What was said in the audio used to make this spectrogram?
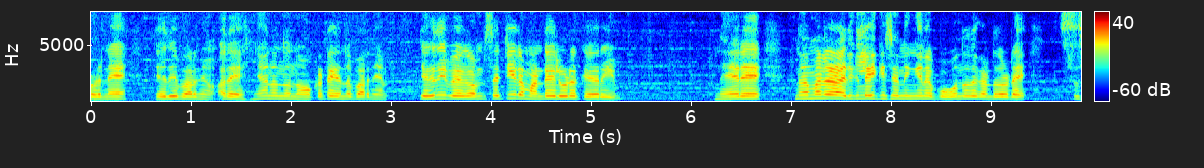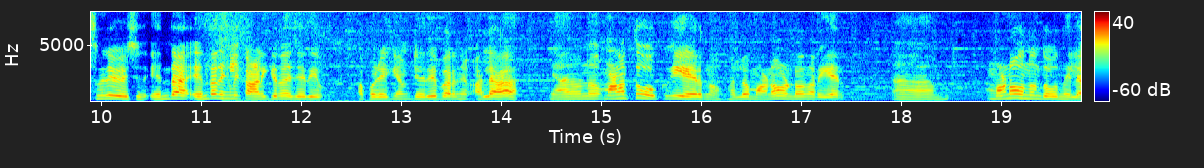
ഉടനെ ജഗദീപ് പറഞ്ഞു അതെ ഞാനൊന്ന് നോക്കട്ടെ എന്ന് പറഞ്ഞ് ജഗദീപ് വേഗം സെറ്റിയുടെ മണ്ടയിലൂടെ കയറി നേരെ നിർമ്മല അരികിലേക്ക് ചെന്ന് ഇങ്ങനെ പോകുന്നത് കണ്ടതോടെ സുസ്മിത ചോദിച്ചു എന്താ എന്താ നിങ്ങൾ കാണിക്കുന്നത് ജഗദീപ്? അപ്പോഴേക്കും ജഗദീപ് പറഞ്ഞു അല്ല ഞാനൊന്ന് മണത്ത് നോക്കുകയായിരുന്നു. വല്ലോ മണം ഉണ്ടോ എന്നറിയാൻ മണമൊന്നും തോന്നുന്നില്ല.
